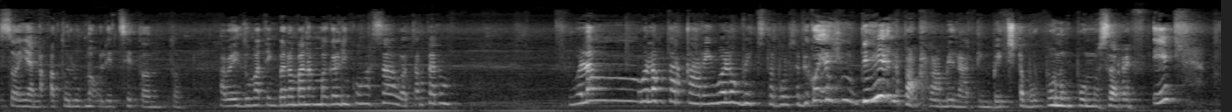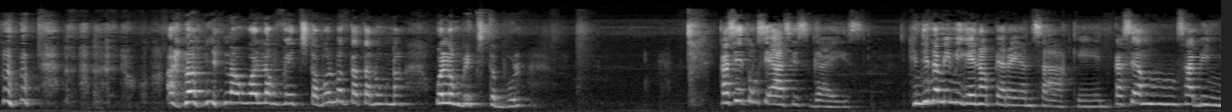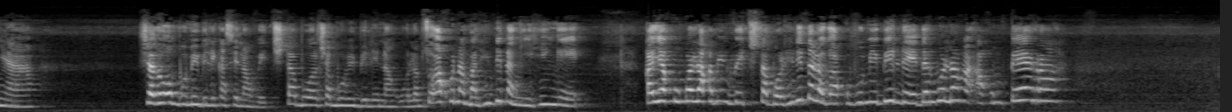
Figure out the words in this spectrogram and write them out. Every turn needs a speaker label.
Speaker 1: So ayan, nakatulog na ulit si Tonton. Abay, dumating ba naman ang magaling kong asawa? At ang tanong, walang walang tarkari, walang vegetable. Sabi ko, eh hindi, napakarami nating vegetable. Punong-puno sa ref eh. Alam niya na walang vegetable. Magtatanong ng walang vegetable. Kasi itong si Asis, guys, hindi namimigay ng pera yan sa akin. Kasi ang sabi niya, siya ang bumibili kasi ng vegetable, siya bumibili ng ulam. So ako naman, hindi nangihingi. Kaya kung wala kaming vegetable, hindi talaga ako bumibili dahil wala nga akong pera.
